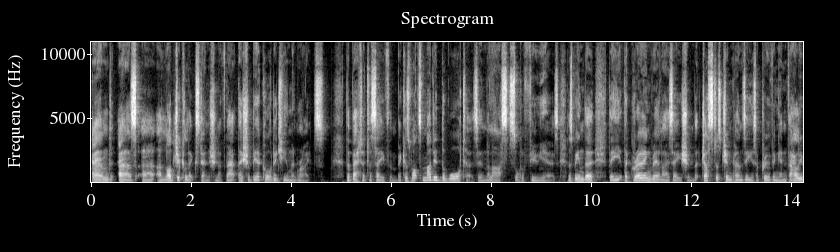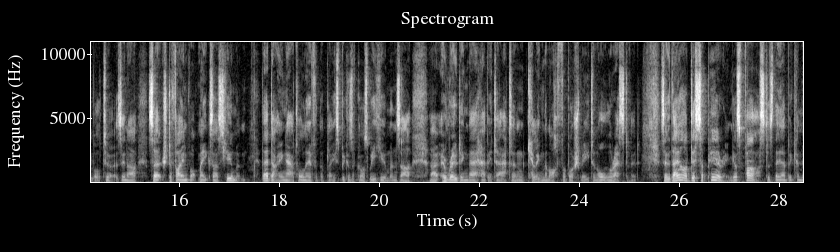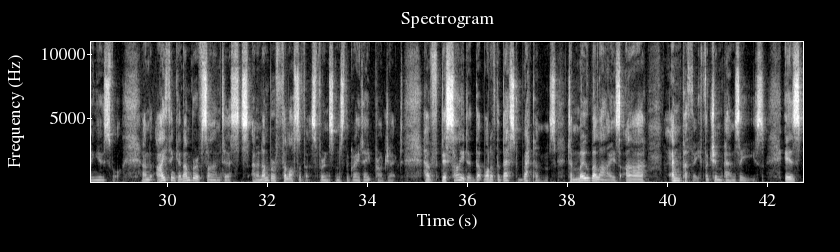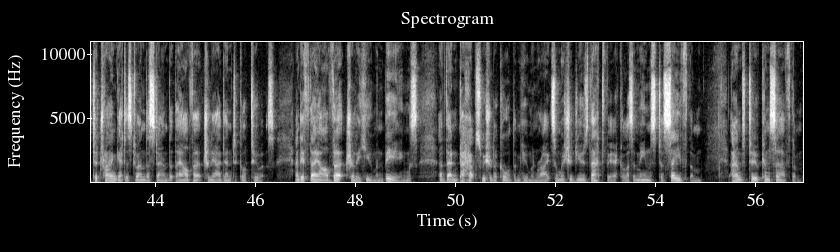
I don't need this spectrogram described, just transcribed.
and as a, a logical extension of that, they should be accorded human rights. The better to save them. Because what's muddied the waters in the last sort of few years has been the, the, the growing realization that just as chimpanzees are proving invaluable to us in our search to find what makes us human, they're dying out all over the place because, of course, we humans are uh, eroding their habitat and killing them off for bushmeat and all the rest of it. So they are disappearing as fast as they are becoming useful. And I think a number of scientists and a number of philosophers, for instance, the Great Ape Project, have decided that one of the best weapons to mobilize our empathy for chimpanzees is to try and get us to understand that they are virtually identical to us. And if they are virtually human beings, uh, then perhaps we should accord them human rights and we should use that vehicle as a means to save them and to conserve them.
